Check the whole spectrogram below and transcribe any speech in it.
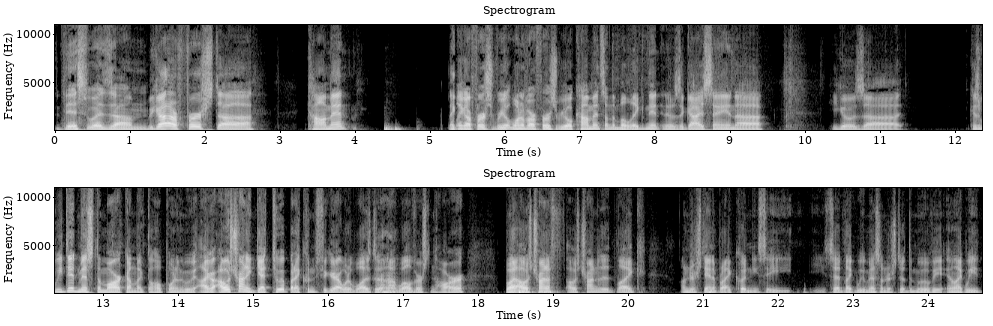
this was um. We got our first uh, comment, like, Like- our first real one of our first real comments on the malignant, and it was a guy saying, uh, he goes, because we did miss the mark on like the whole point of the movie. I I was trying to get to it, but I couldn't figure out what it was because I'm Uh-huh. not well versed in horror. But I was trying to I was trying to like understand it, but I couldn't. He said he, he said like we misunderstood the movie, and like we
